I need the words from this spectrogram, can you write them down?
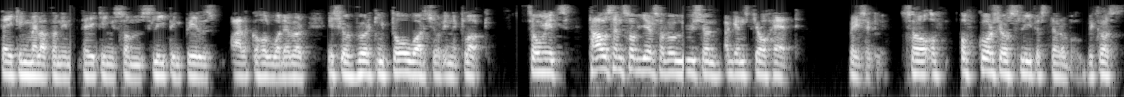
taking melatonin, taking some sleeping pills, alcohol, whatever, is you're working towards your inner clock. So it's thousands of years of evolution against your head. basically. So of, of course your sleep is terrible because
